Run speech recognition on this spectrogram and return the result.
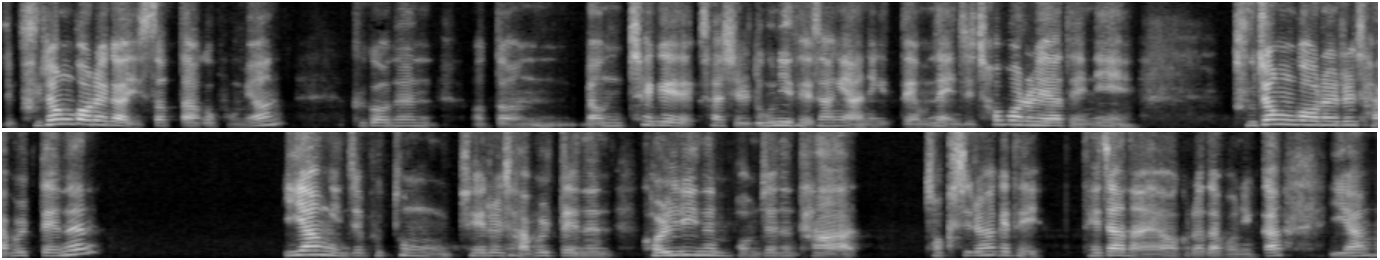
이제 부정거래가 있었다고 보면 그거는 어떤 면책의 사실 논의 대상이 아니기 때문에 이제 처벌을 해야 되니 부정거래를 잡을 때는 이양 이제 보통 죄를 잡을 때는 걸리는 범죄는 다 적시를 하게 돼, 되잖아요. 그러다 보니까 이양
